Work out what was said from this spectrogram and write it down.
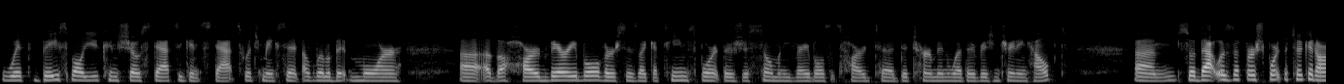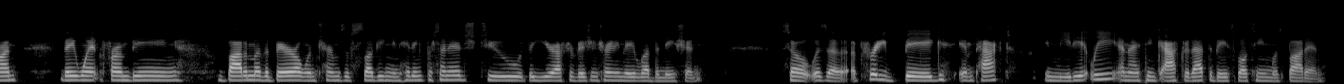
with baseball, you can show stats against stats, which makes it a little bit more uh, of a hard variable versus like a team sport. There's just so many variables, it's hard to determine whether vision training helped. Um, so that was the first sport that took it on. They went from being bottom of the barrel in terms of slugging and hitting percentage to the year after vision training, they led the nation. So it was a, a pretty big impact immediately. And I think after that, the baseball team was bought in.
